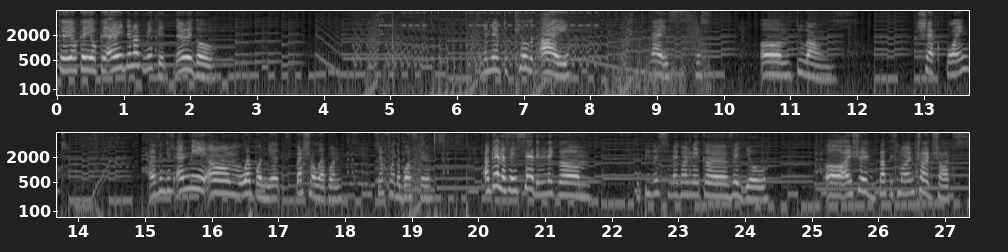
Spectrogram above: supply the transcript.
Okay, okay, okay, I did not make it. There we go. Have to kill that eye. Nice. Just um two rounds. Checkpoint. I haven't used any um weapon yet, special weapon, except for the Buster. Again, as I said in like um the previous Mega Man Maker video, uh, I should practice more on charge shots.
